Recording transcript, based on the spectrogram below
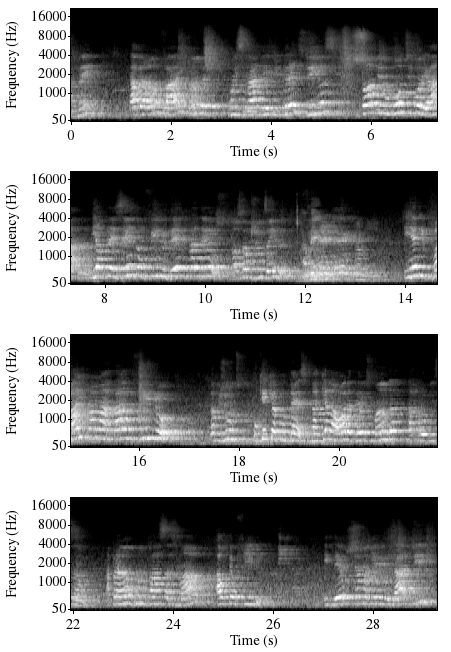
Amém? Abraão vai, anda uma estrada aí de três dias, sobe no Monte Moriá e apresenta o filho dele para Deus. Nós estamos juntos ainda? Amém. É. E ele vai para matar o filho. Estamos juntos? O que que acontece? Naquela hora Deus manda a provisão. Abraão, não faças mal ao teu filho. E Deus chama aquele lugar de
